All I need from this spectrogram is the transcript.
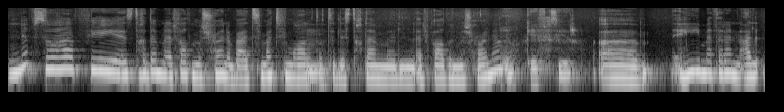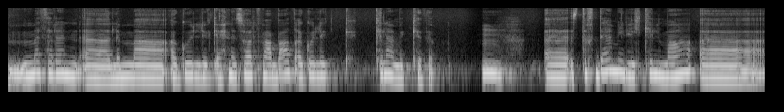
نفسها في استخدام الألفاظ المشحونة بعد. سمعت في مغالطة الاستخدام الألفاظ المشحونة. أيوه، كيف تصير؟ آه هي مثلا على مثلا آه لما أقول لك إحنا نسولف مع بعض أقول لك كلامك كذب. مم. آه استخدامي للكلمة آه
